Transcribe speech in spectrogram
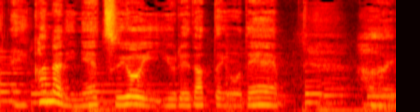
えー、かなりね強い揺れだったようで、はい。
